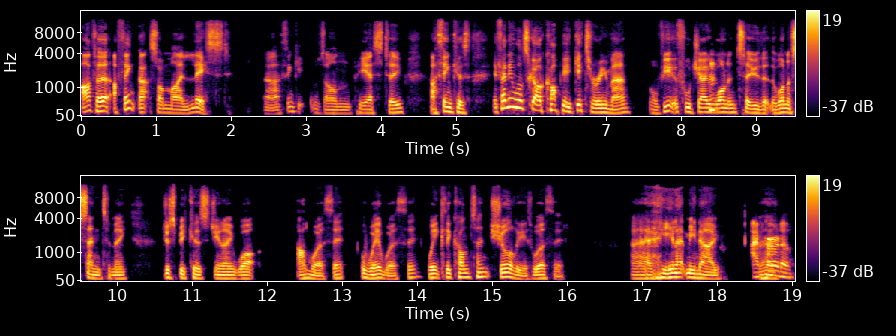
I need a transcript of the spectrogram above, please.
I've heard, I think that's on my list. Uh, I think it was on PS2. I think as if anyone's got a copy of Gitaroo Man or Beautiful Joe Hmm. one and two that they want to send to me, just because do you know what, I'm worth it. We're worth it. Weekly content surely is worth it. Uh, you let me know. I've Yeah. heard of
